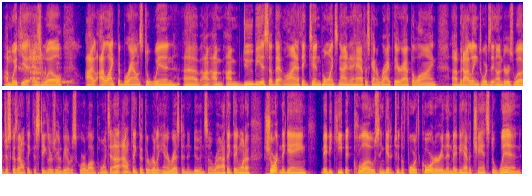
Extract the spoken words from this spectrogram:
I'm with you as well. I, I like the Browns to win. Uh, I, I'm I'm dubious of that line. I think ten points, nine and a half is kind of right there at the line. Uh, but I lean towards the under as well, just because I don't think the Steelers are going to be able to score a lot of points, and I, I don't think that they're really interested in doing so. Right? I think they want to shorten the game, maybe keep it close and get it to the fourth quarter, and then maybe have a chance to win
